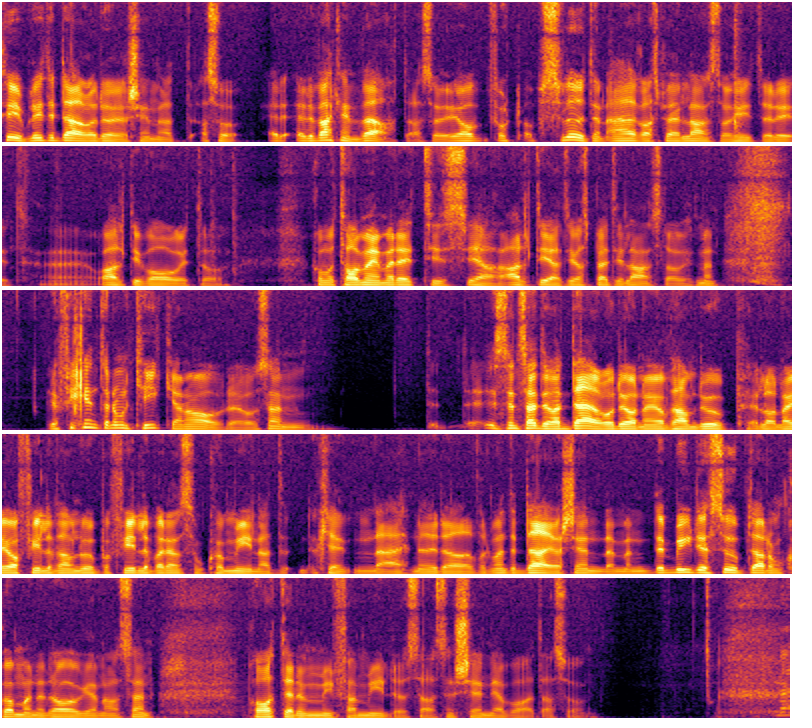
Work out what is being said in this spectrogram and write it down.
typ lite där och då jag kände att, alltså, är, är det verkligen värt det? Alltså, jag har fått absolut en ära att spela landslag hit och dit. Uh, och alltid varit och kommer ta med mig det tills, ja, alltid att jag spelat i landslaget. Men jag fick inte de kickarna av det och sen sen så att det var där och då när jag värmde upp, eller när jag och Fille värmde upp och Fille var den som kom in att okay, nej nu är det över. Det var inte där jag kände men det byggdes upp där de kommande dagarna och sen pratade jag med min familj och så här, sen kände jag bara att alltså men,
